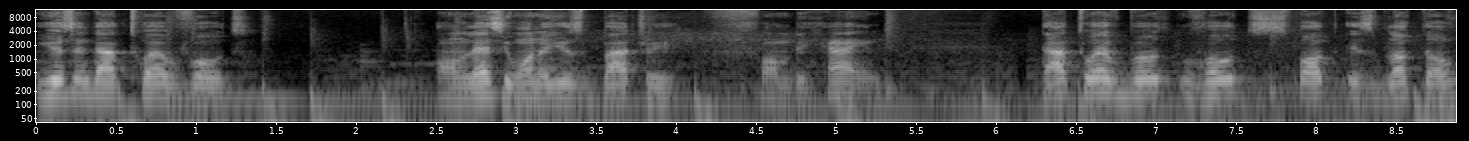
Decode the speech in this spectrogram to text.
using that 12 volt unless you want to use battery from behind that 12 volt spot is blocked off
